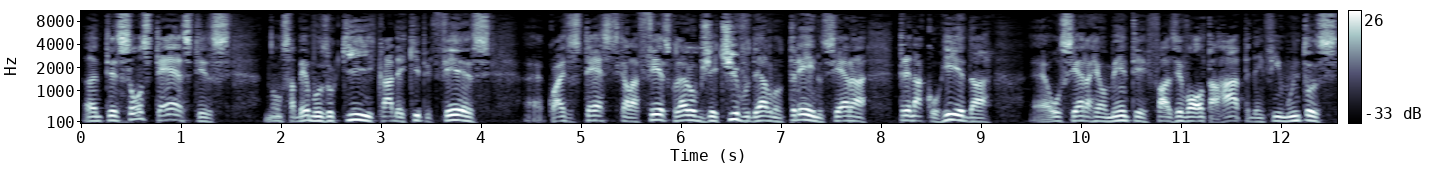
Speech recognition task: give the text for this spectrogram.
Antes são os testes, não sabemos o que cada equipe fez, eh, quais os testes que ela fez, qual era o objetivo dela no treino, se era treinar corrida, é, ou se era realmente fazer volta rápida, enfim, muitos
